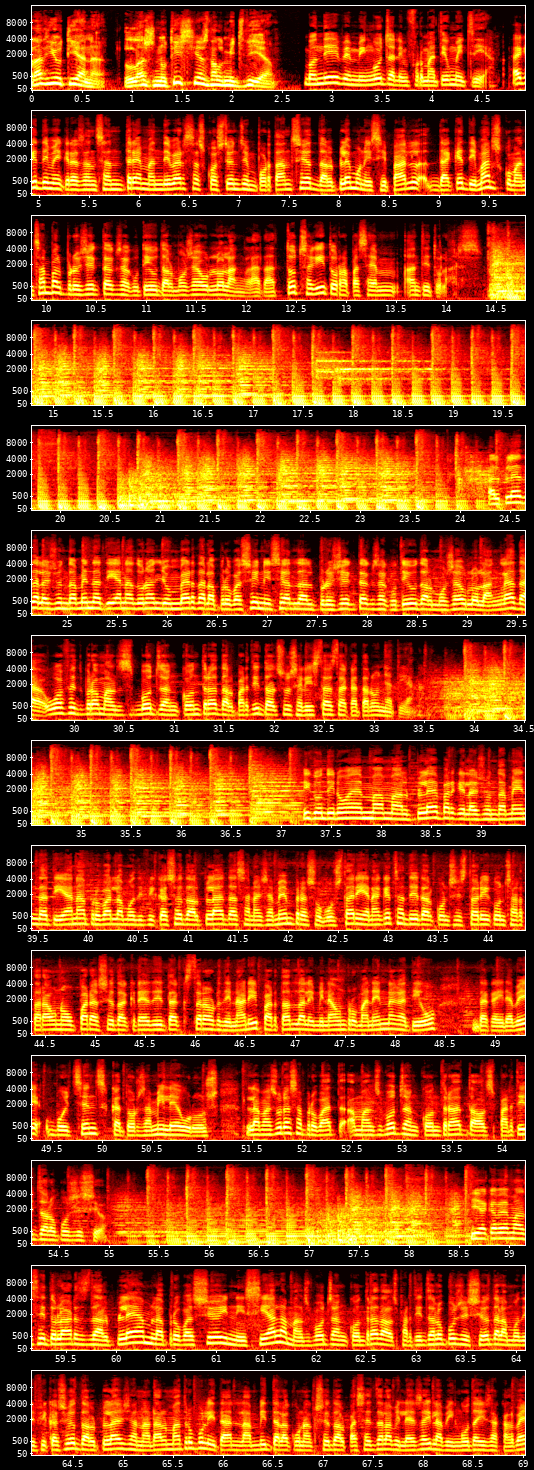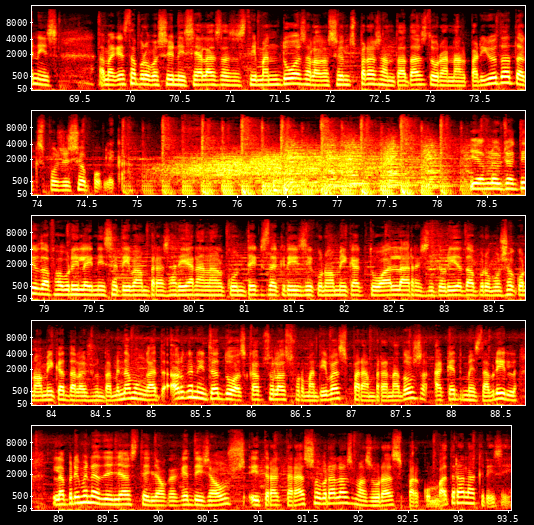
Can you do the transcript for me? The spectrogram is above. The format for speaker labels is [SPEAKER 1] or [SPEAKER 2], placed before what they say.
[SPEAKER 1] Ràdio Tiana, les notícies del migdia.
[SPEAKER 2] Bon dia i benvinguts a l'informatiu migdia. Aquest dimecres ens centrem en diverses qüestions d'importància del ple municipal d'aquest dimarts, començant pel projecte executiu del Museu Lola Anglada. Tot seguit ho repassem en titulars. El ple de l'Ajuntament de Tiana ha donat llum verd a l'aprovació inicial del projecte executiu del Museu Lola Anglada. Ho ha fet però els vots en contra del Partit dels Socialistes de Catalunya Tiana. I continuem amb el ple perquè l'Ajuntament de Tiana ha aprovat la modificació del pla de sanejament pressupostari. En aquest sentit, el consistori concertarà una operació de crèdit extraordinari per tal d'eliminar un romanent negatiu de gairebé 814.000 euros. La mesura s'ha aprovat amb els vots en contra dels partits de l'oposició. I acabem els titulars del ple amb l'aprovació inicial amb els vots en contra dels partits de l'oposició de la modificació del Pla General Metropolità en l'àmbit de la connexió del Passeig de la Vilesa i l'Avinguda Isaac Albenis. Amb aquesta aprovació inicial es desestimen dues al·legacions presentades durant el període d'exposició pública. I amb l'objectiu d'afavorir la iniciativa empresarial en el context de crisi econòmica actual, la Regidoria de Promoció Econòmica de l'Ajuntament de Montgat ha organitzat dues càpsules formatives per a emprenedors aquest mes d'abril. La primera d'elles té lloc aquest dijous i tractarà sobre les mesures per combatre la crisi.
